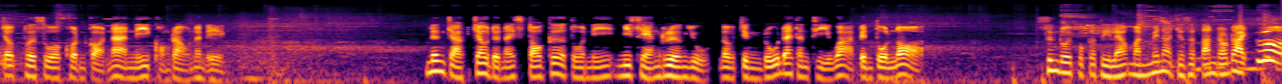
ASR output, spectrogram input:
เจ้าเพอร์ซัวคนก่อนหน้านี้ของเรานั่นเอง เนื่องจากเจ้า The Night Stalker ตัวนี้มีแสงเรืองอยู่ เราจึงรู้ได้ทันทีว่าเป็นตัวล่อ ซึ่งโดยปกติแล้วมันไม่น่าจะสตันเราได้ เออ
